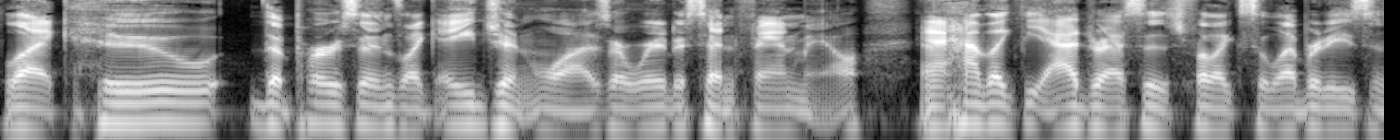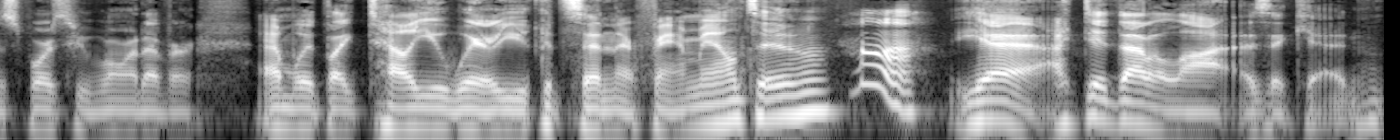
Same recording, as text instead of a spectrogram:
like who the person's like agent was or where to send fan mail. And it had like the addresses for like celebrities and sports people or whatever and would like tell you where you could send their fan mail to. Huh. yeah i did that a lot as a kid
